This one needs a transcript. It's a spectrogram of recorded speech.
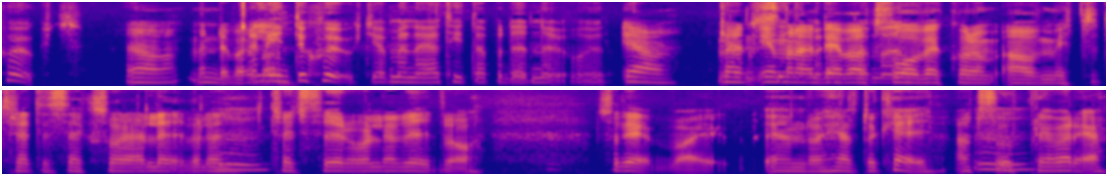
Sjukt. Ja, men det var Mm. Eller bara- inte sjukt, jag menar jag tittar på dig nu. Och jag, Ja, men jag menar, det var två veckor av mitt 36-åriga liv, eller Mm. 34-åriga liv då. Så det var ändå helt okej att få Mm. uppleva det.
